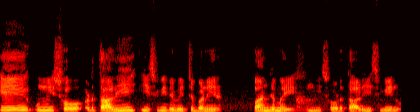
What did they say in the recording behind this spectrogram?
ਇਹ 1948 ਈਸਵੀ ਦੇ ਵਿੱਚ ਬਣਿਆ 5 ਮਈ 1948 ਈਸਵੀ ਨੂੰ।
